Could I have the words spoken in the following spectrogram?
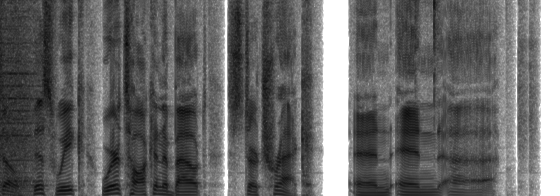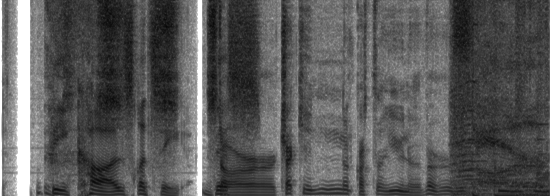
So this week we're talking about Star Trek, and and uh, because let's see, this, Star trekking across the universe. On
